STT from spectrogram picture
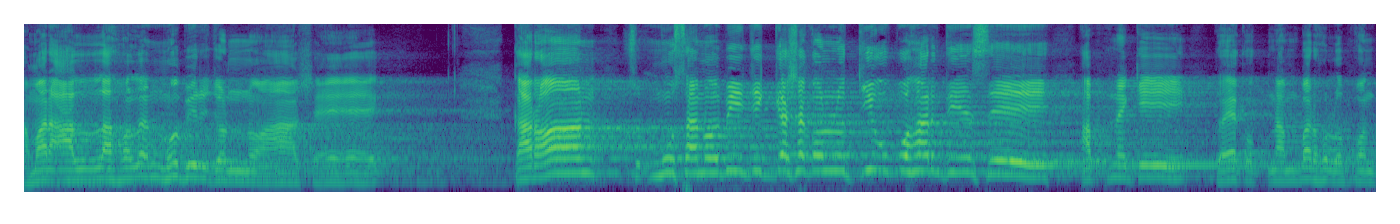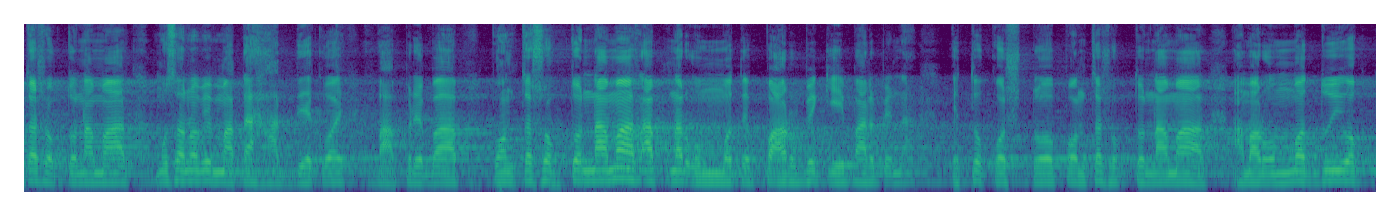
আমার আল্লাহ হলেন নবীর জন্য আশেক। কারণ মুসানবী জিজ্ঞাসা করল কি উপহার দিয়েছে? আপনাকে তো একক নাম্বার হলো পঞ্চাশক্ত নামাজ। মুসা নবী মাথায় হাত দিয়ে কয়, বাপরে বাপ পঞ্চাশক্ত নামাজ আপনার উম্মতে পারবে কি পারবে না? এত কষ্ট পঞ্চাশক্ত নামাজ। আমার উম্মত দুই অক্ত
